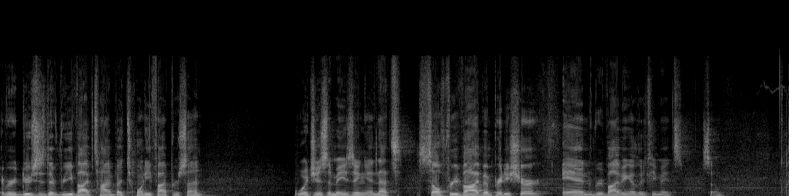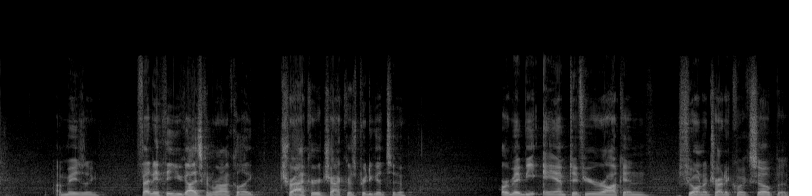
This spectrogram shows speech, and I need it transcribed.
it reduces the revive time by 25%, which is amazing, and that's self revive. I'm pretty sure, and reviving other teammates. So amazing. If anything, you guys can rock like tracker. Tracker's pretty good too, or maybe amped if you're rocking. If you want to try to quick scope, but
